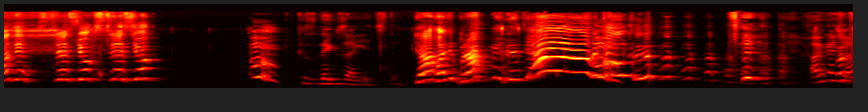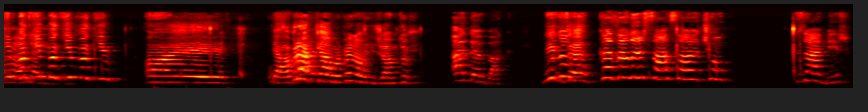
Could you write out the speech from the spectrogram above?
Hadi stres yok stres yok. Kız ne güzel geçti. Ya hadi bırak beni. Arkadaşlar bakayım hala bakayım bakayım bakayım. Ay. Ya bırak Yağmur ben oynayacağım dur. Hadi bak. Ne güzel. Kazanırsan sana çok güzel bir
